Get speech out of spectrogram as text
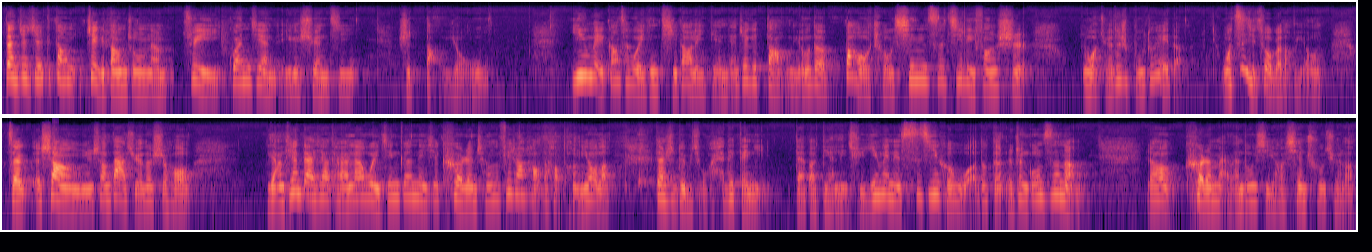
但在这当这个当中呢，最关键的一个炫机是导游。因为刚才我已经提到了一点点，这个导游的报酬薪资激励方式，我觉得是不对的。我自己做过导游，在上上大学的时候，两天带下团来，我已经跟那些客人成了非常好的好朋友了。但是对不起，我还得给你带到店里去，因为那司机和我都等着挣工资呢。然后客人买完东西以后先出去了，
